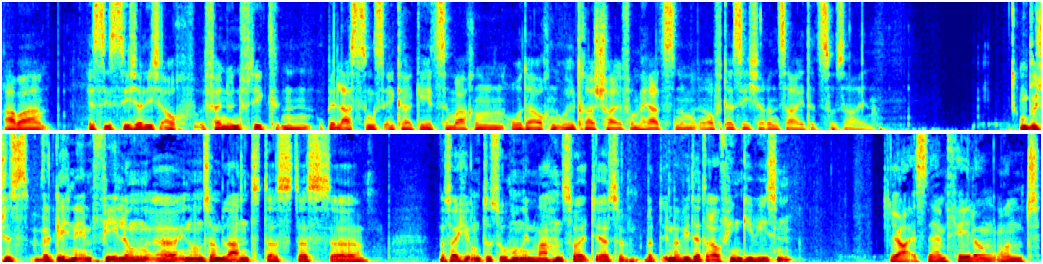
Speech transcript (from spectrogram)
Aber es ist sicherlich auch vernünftig, ein Belastungs-EKG zu machen oder auch einen Ultraschall vom Herzen, um auf der sicheren Seite zu sein. Und ist es wirklich eine Empfehlung äh, in unserem Land, dass, dass äh, man solche Untersuchungen machen sollte? Also wird immer wieder darauf hingewiesen? Ja, ist eine Empfehlung und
